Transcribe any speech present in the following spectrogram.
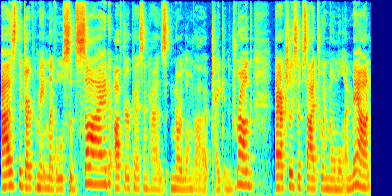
As the dopamine levels subside after a person has no longer taken the drug, they actually subside to a normal amount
